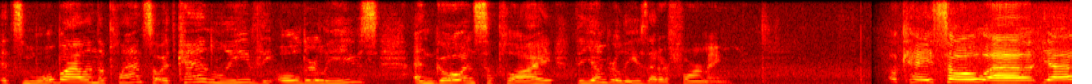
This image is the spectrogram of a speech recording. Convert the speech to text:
it's mobile in the plant, so it can leave the older leaves and go and supply the younger leaves that are forming. Okay, so uh, yeah,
